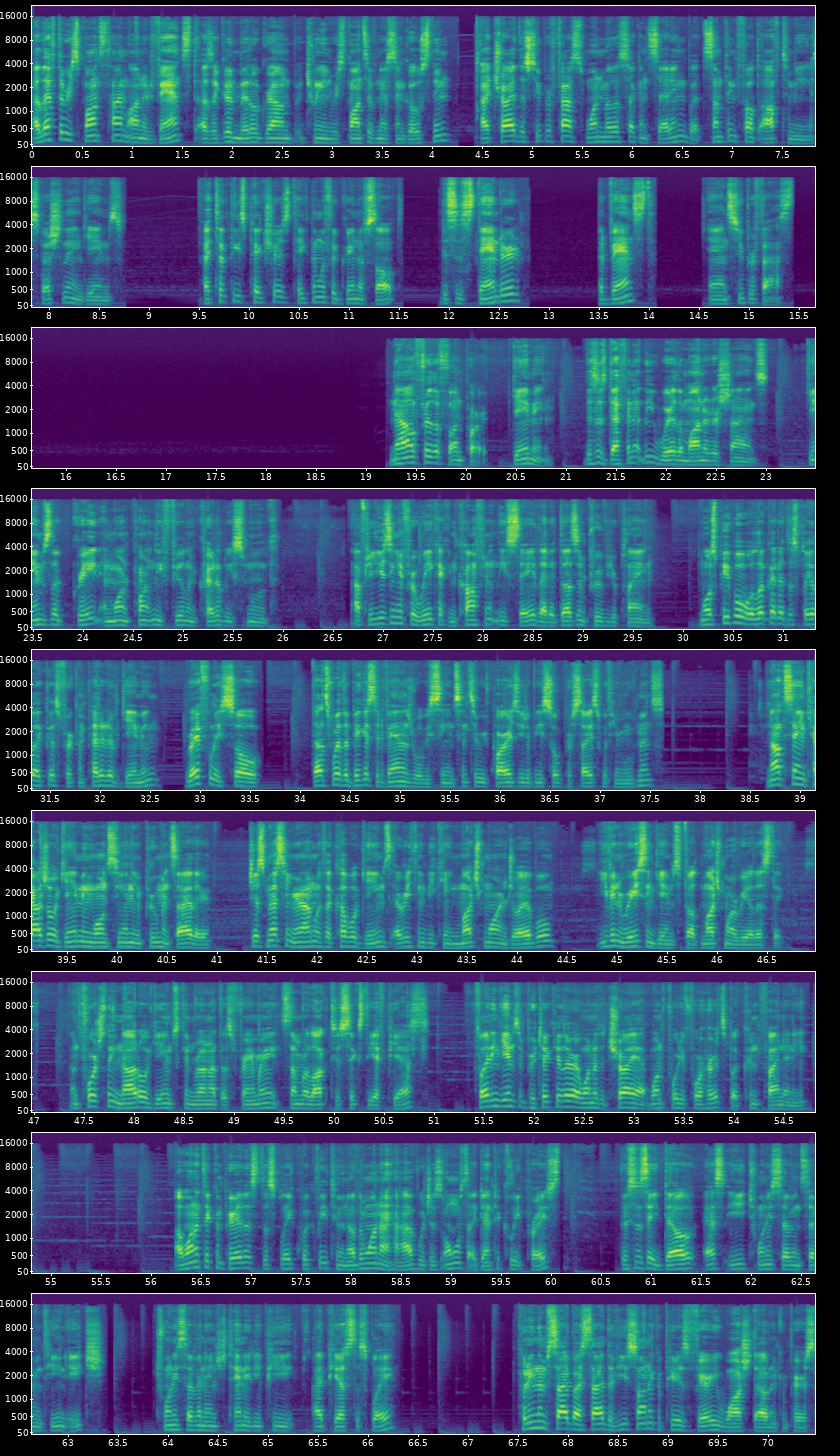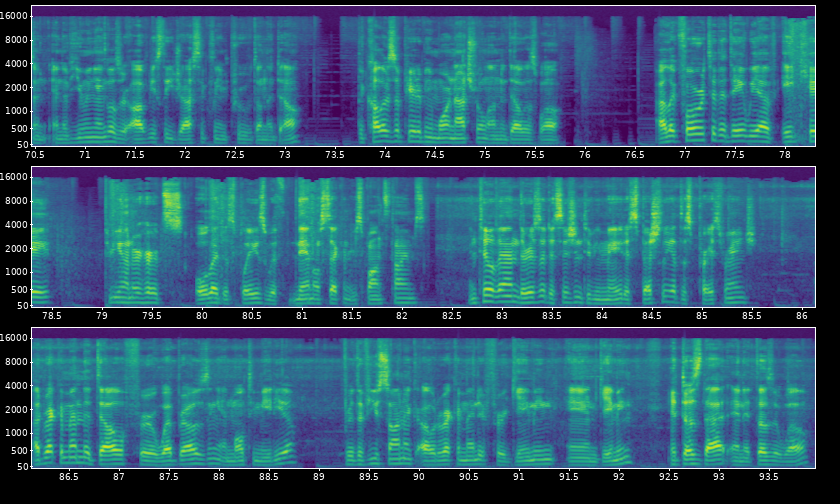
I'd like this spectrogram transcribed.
I left the response time on advanced as a good middle ground between responsiveness and ghosting. I tried the super fast 1 millisecond setting, but something felt off to me, especially in games. I took these pictures, take them with a grain of salt. This is standard, advanced, and super fast. Now for the fun part, gaming. This is definitely where the monitor shines. Games look great and more importantly feel incredibly smooth. After using it for a week I can confidently say that it does improve your playing. Most people will look at a display like this for competitive gaming, rightfully so, that's where the biggest advantage will be seen since it requires you to be so precise with your movements. Not saying casual gaming won't see any improvements either, just messing around with a couple games, everything became much more enjoyable. Even racing games felt much more realistic. Unfortunately, not all games can run at this frame rate, some are locked to 60 FPS. Fighting games in particular I wanted to try at 144Hz but couldn't find any. I wanted to compare this display quickly to another one I have which is almost identically priced. This is a Dell SE2717H 27-inch 1080p IPS display. Putting them side by side, the ViewSonic appears very washed out in comparison, and the viewing angles are obviously drastically improved on the Dell. The colors appear to be more natural on the Dell as well. I look forward to the day we have 8K, 300Hz OLED displays with nanosecond response times. Until then, there is a decision to be made, especially at this price range. I'd recommend the Dell for web browsing and multimedia. For the ViewSonic, I would recommend it for gaming and gaming. It does that and it does it well.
